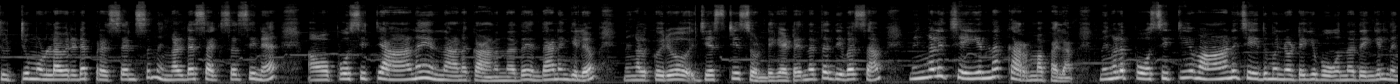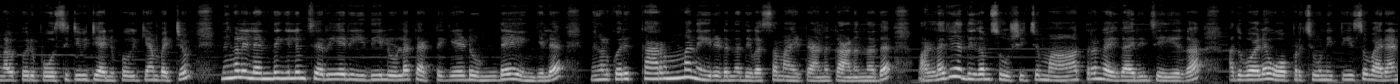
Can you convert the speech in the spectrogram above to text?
ചുറ്റുമുള്ളവരുടെ പ്രസൻസ് നിങ്ങളുടെ സക്സസ്സിന് ഓപ്പോസിറ്റ് ആണ് എന്നാണ് കാണുന്നത്. എന്താണെങ്കിലും നിങ്ങൾക്കൊരു ജസ്റ്റിസ് ഉണ്ട് കേട്ടോ. ഇന്നത്തെ ദിവസം നിങ്ങൾ ചെയ്യുന്ന കർമ്മഫലം നിങ്ങൾ പോസിറ്റീവ് ആണ് ചെയ്ത് മുന്നോട്ടേക്ക് പോകുന്നതെങ്കിൽ നിങ്ങൾക്കൊരു പോസിറ്റിവിറ്റി അനുഭവിക്കാൻ പറ്റും. നിങ്ങളിൽ എന്തെങ്കിലും ചെറിയ രീതിയിലുള്ള തട്ടുകേട് ഉണ്ട് എങ്കിൽ നിങ്ങൾക്കൊരു കർമ്മ നേരിടുന്ന ദിവസമായിട്ടാണ് കാണുന്നത്. വളരെയധികം സൂക്ഷിച്ച് മാത്രം കൈകാര്യം ചെയ്യുക. അതുപോലെ ഓപ്പർച്യൂണിറ്റീസ് വരാൻ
